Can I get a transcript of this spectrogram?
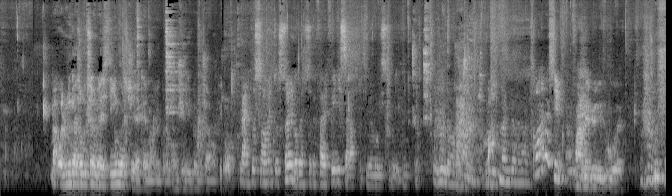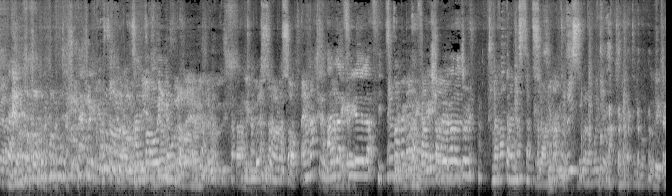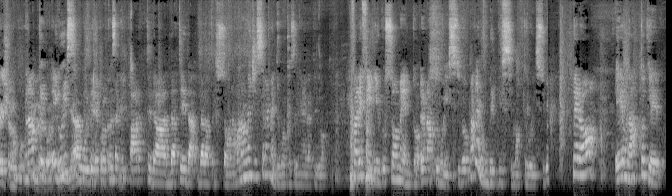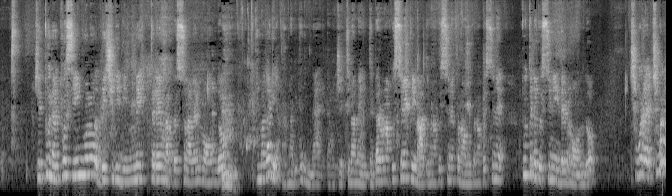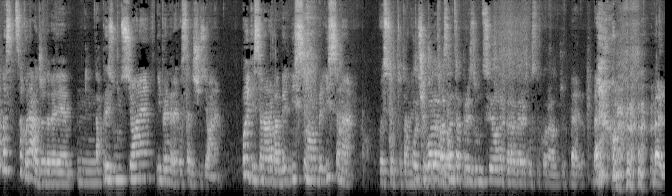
Ma l'unica soluzione per estinguerci è che non, ripro- non ci riproduciamo più. Beh, in questo momento storico penso che fare figli sia l'atto più egoistico di tutti. Ma in generale. Secondo me sì. Farne più di due. Questo non lo so, è un atto Alla fine della fitta. Secondo me non fatta, Aveva ragione. va fatta una distinzione. Un atto egoistico non vuol dire un atto negativo. Un atto ego- egoistico vuol dire qualcosa che parte da, da te, da- dalla persona, ma non necessariamente qualcosa di negativo. Fare figli in questo momento è un atto egoistico, magari un bellissimo atto egoistico, però è un atto che cioè, tu nel tuo singolo decidi di mettere una persona nel mondo che magari avrà una vita di merda oggettivamente, per una questione climatica, una questione economica, una questione, tutte le questioni del mondo. Ci vuole, ci vuole abbastanza coraggio ad avere mh, la presunzione di prendere questa decisione. Poi che sia una roba bellissima o non bellissima, questo è totalmente O ci vuole abbastanza presunzione per avere questo coraggio. Bello, bello, bello.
